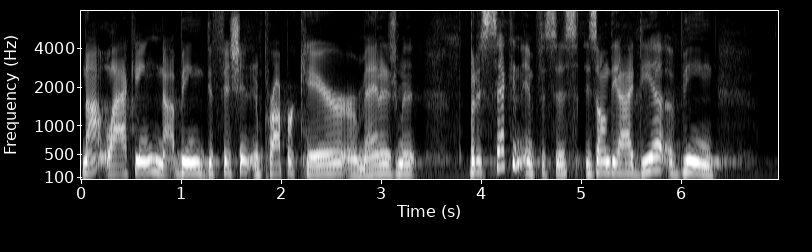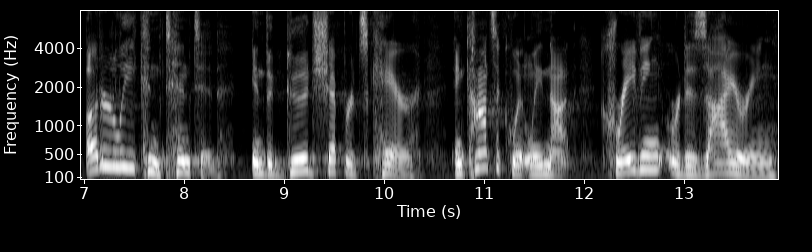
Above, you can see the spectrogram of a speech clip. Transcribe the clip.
not lacking, not being deficient in proper care or management. But a second emphasis is on the idea of being utterly contented in the good shepherd's care and consequently not craving or desiring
